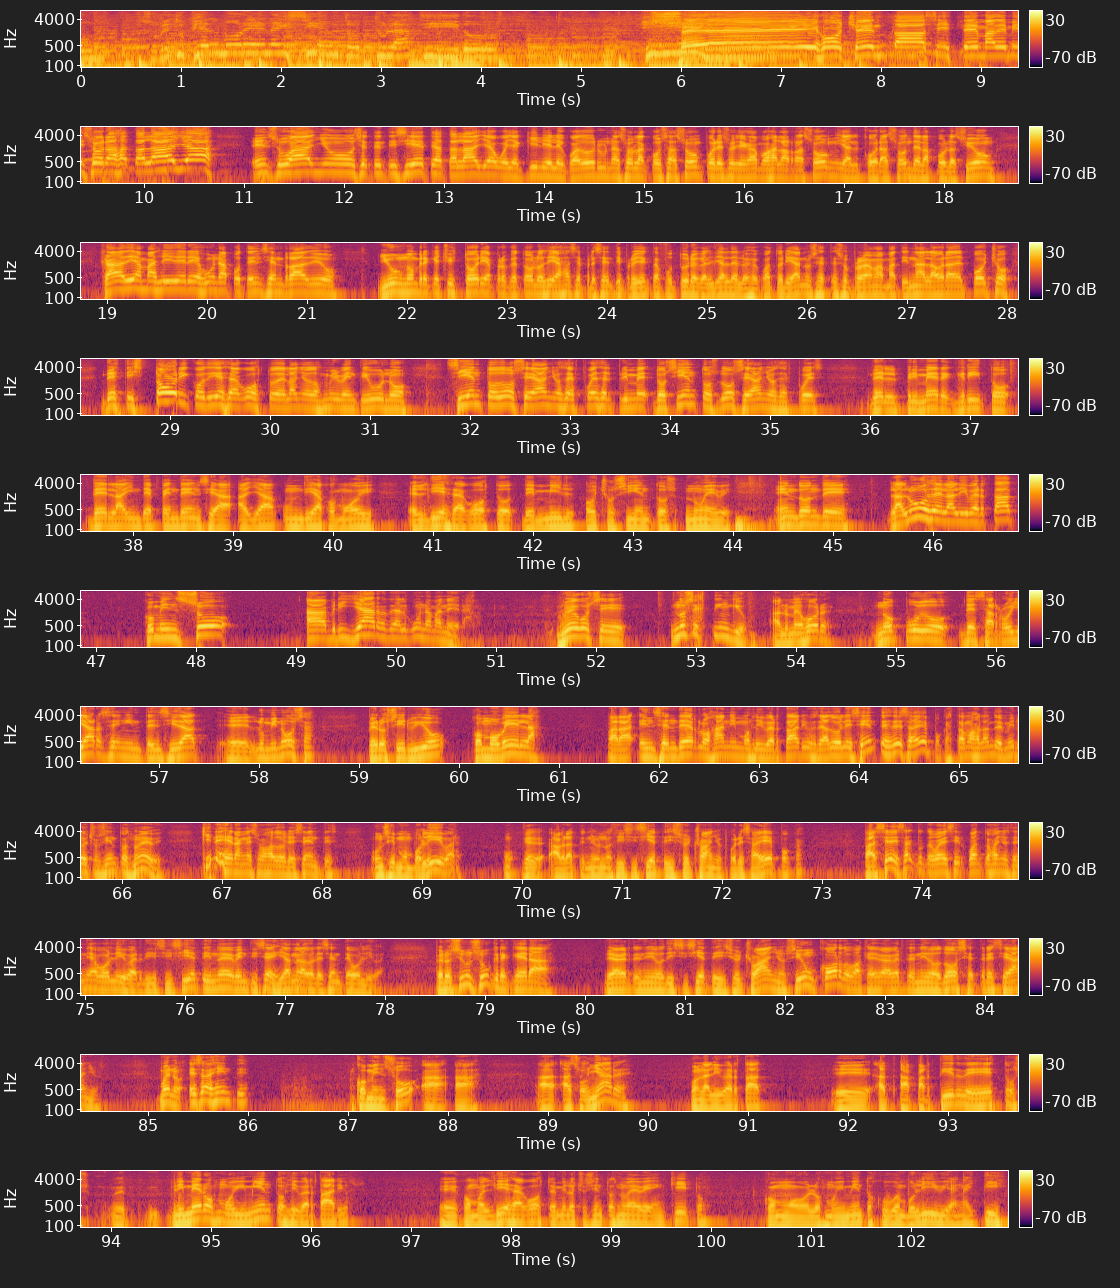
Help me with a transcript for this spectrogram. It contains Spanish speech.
tu piel morena y siento tu latido. 680 Sistema de Emisoras Atalaya. En su año 77, Atalaya, Guayaquil y el Ecuador una sola cosa son, por eso llegamos a la razón y al corazón de la población. Cada día más líderes, una potencia en radio y un nombre que ha hecho historia, pero que todos los días hace presente y proyecta futuro en el Dial de los Ecuatorianos. Este es su programa matinal, La Hora del Pocho, de este histórico 10 de agosto del año 2021, 112 años después del primer, 212 años después del primer grito de la independencia, allá un día como hoy, el 10 de agosto de 1809, en donde la luz de la libertad comenzó a brillar de alguna manera. Luego se, no se extinguió, a lo mejor no pudo desarrollarse en intensidad eh, luminosa, pero sirvió como vela para encender los ánimos libertarios de adolescentes de esa época. Estamos hablando de 1809. ¿Quiénes eran esos adolescentes? Un Simón Bolívar, que habrá tenido unos 17, 18 años por esa época. Para ser exacto, te voy a decir cuántos años tenía Bolívar, 17 y 9, 26, ya no era adolescente Bolívar. Pero sí un Sucre que era debe haber tenido 17, 18 años, sí un Córdoba que debe haber tenido 12, 13 años. Bueno, esa gente comenzó a, a, a soñar con la libertad eh, a, partir de estos eh, primeros movimientos libertarios, eh, como el 10 de agosto de 1809 en Quito, como los movimientos que hubo en Bolivia, en Haití,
